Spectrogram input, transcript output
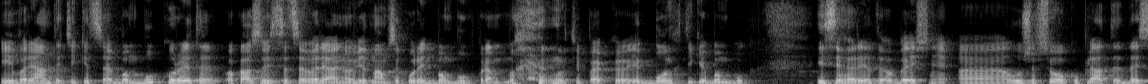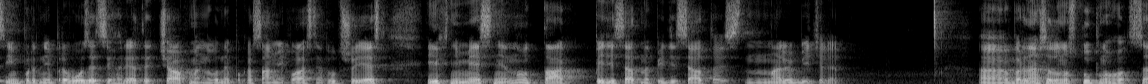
І варіанти тільки це бамбук курити. Оказується, це реально в'єтнамці курять бамбук, прям, ну, ну типу, як, як бонг, тільки бамбук. І сигарети обичні. Е, лучше всього купляти десь імпортні, привозять сигарети Chapman, вони поки самі класні тут, що є. Їхні місні, ну так, 50 на 50, тобто на любителя. Е, вернемося до наступного. Це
